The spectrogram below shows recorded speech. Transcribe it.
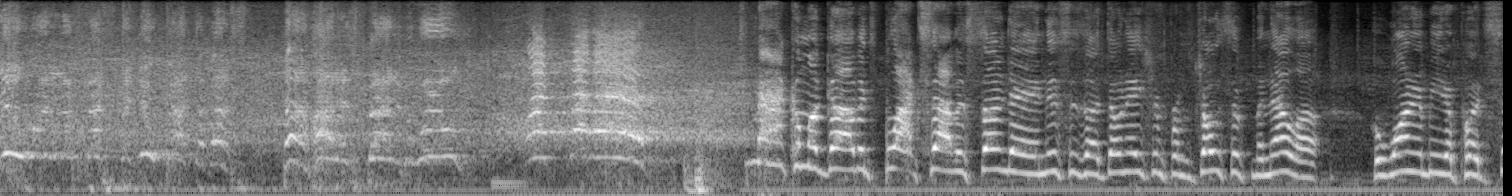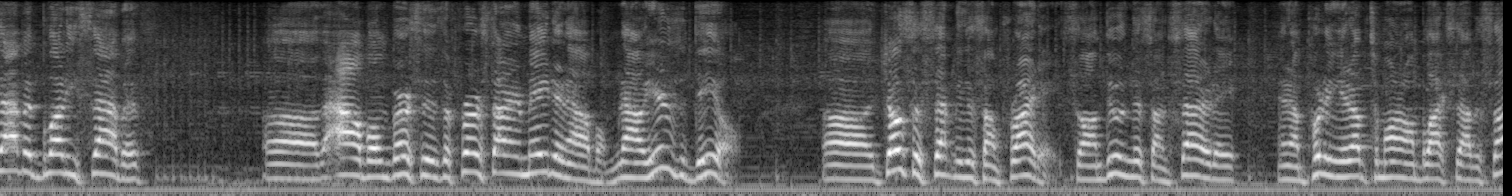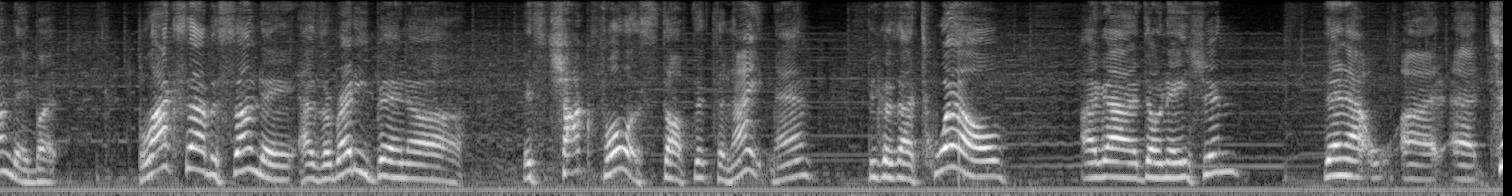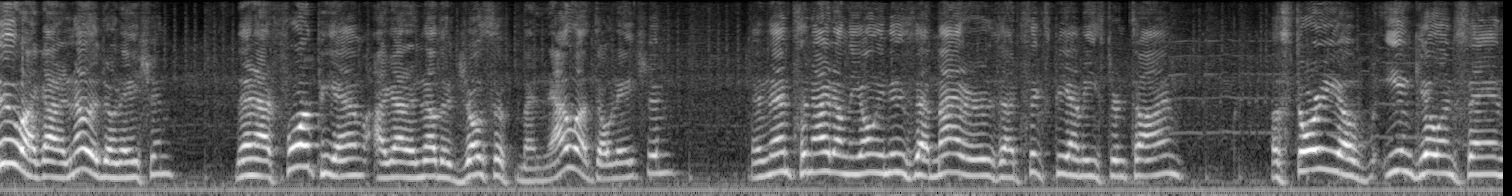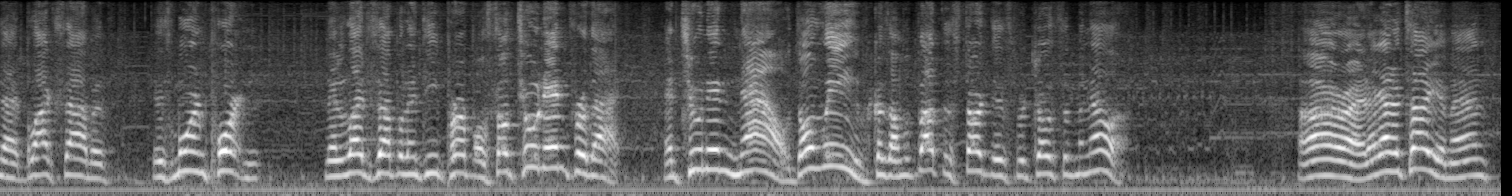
You wanted the best, but you got the best. The hottest band in the world. Black Sabbath. Smack it's Black Sabbath Sunday, and this is a donation from Joseph Manella, who wanted me to put Sabbath Bloody Sabbath, uh, the album, versus the first Iron Maiden album. Now, here's the deal. Uh, Joseph sent me this on Friday, so I'm doing this on Saturday, and I'm putting it up tomorrow on Black Sabbath Sunday. But Black Sabbath Sunday has already been, uh, it's chock full of stuff that tonight, man. Because at 12, I got a donation. Then at, uh, at 2, I got another donation. Then at 4 p.m., I got another Joseph Manella donation. And then tonight on the only news that matters at 6 p.m. Eastern Time, a story of Ian Gillan saying that Black Sabbath is more important than Led Zeppelin and Deep Purple. So tune in for that. And tune in now. Don't leave because I'm about to start this for Joseph Manella. All right, I got to tell you, man.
